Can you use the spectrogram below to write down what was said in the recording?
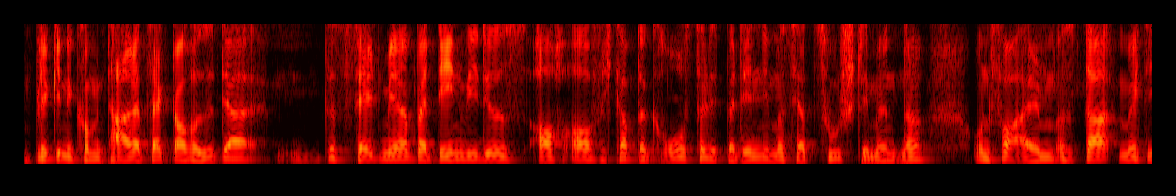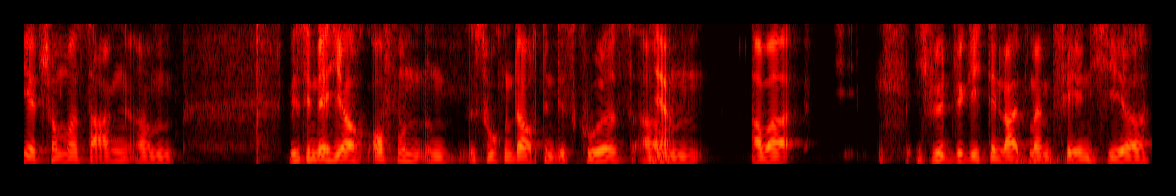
Blick in die Kommentare zeigt auch, also der, das fällt mir bei den Videos auch auf. Ich glaube, der Großteil ist bei denen immer sehr zustimmend. Ne? Und vor allem, also da möchte ich jetzt schon mal sagen, ähm, wir sind ja hier auch offen und, suchen da auch den Diskurs. Ähm, ja. Aber ich würde wirklich den Leuten mal empfehlen, hier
